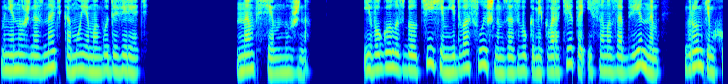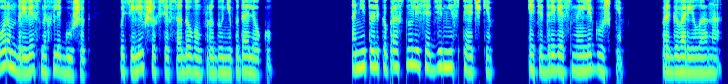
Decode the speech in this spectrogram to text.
Мне нужно знать, кому я могу доверять. Нам всем нужно. Его голос был тихим, едва слышным за звуками квартета и самозабвенным, громким хором древесных лягушек, поселившихся в садовом пруду неподалеку. Они только проснулись от зимней спячки, эти древесные лягушки, — проговорила она.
